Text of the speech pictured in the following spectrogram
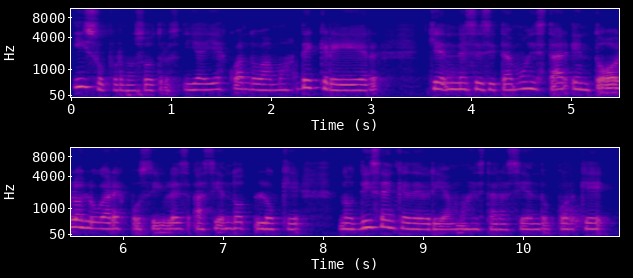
hizo por nosotros y ahí es cuando vamos de creer que necesitamos estar en todos los lugares posibles haciendo lo que nos dicen que deberíamos estar haciendo, porque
